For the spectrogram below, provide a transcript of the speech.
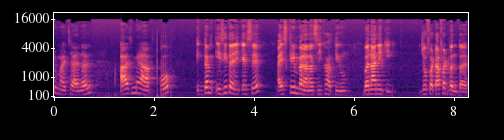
टू माय चैनल आज मैं आपको एकदम इजी तरीके से आइसक्रीम बनाना सिखाती हूँ, बनाने की, जो फटाफट बनता है।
